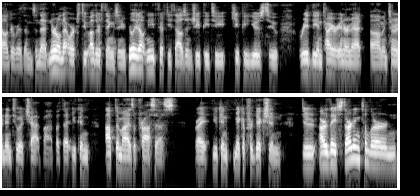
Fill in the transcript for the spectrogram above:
algorithms and that neural networks do other things and you really don't need 50,000 GPT GPUs to read the entire internet um, and turn it into a chatbot, but that you can optimize a process, right? You can make a prediction. Do are they starting to learn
